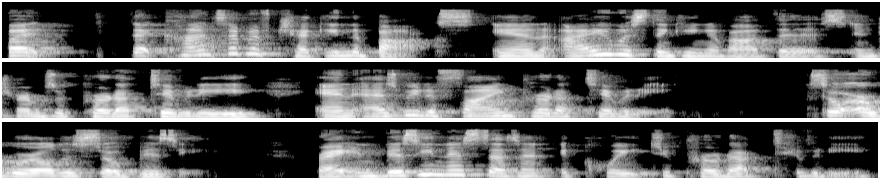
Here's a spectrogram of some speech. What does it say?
but that concept of checking the box. And I was thinking about this in terms of productivity and as we define productivity. So, our world is so busy, right? And busyness doesn't equate to productivity.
